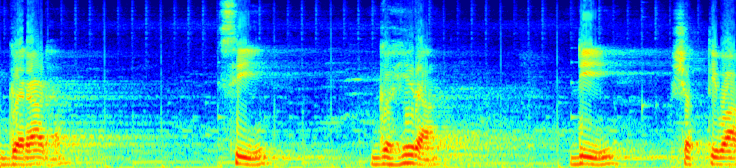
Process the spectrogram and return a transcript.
गराडा सी. गहिरा डी. शक्तिवान.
